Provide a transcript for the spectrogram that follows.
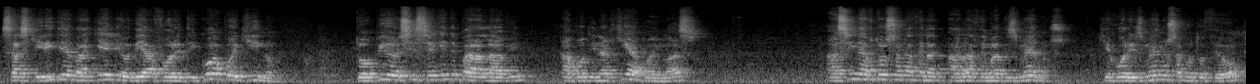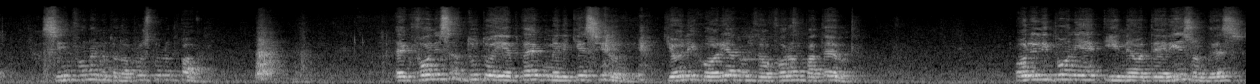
σας κηρύττει Ευαγγέλιο διαφορετικό από εκείνο, το οποίο εσείς έχετε παραλάβει από την αρχή από εμάς, ας είναι αυτός αναθεματισμένος και χωρισμένος από το Θεό, σύμφωνα με τον Απόστολο Παύλο. Εκφώνησαν τούτο οι επτά Οικουμενικές Σύνοδοι και όλη η χωρία των Θεοφόρων Πατέρων. Όλοι λοιπόν οι νεοτερίζοντες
